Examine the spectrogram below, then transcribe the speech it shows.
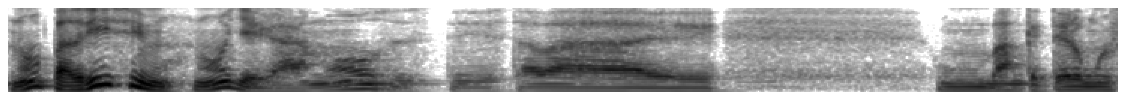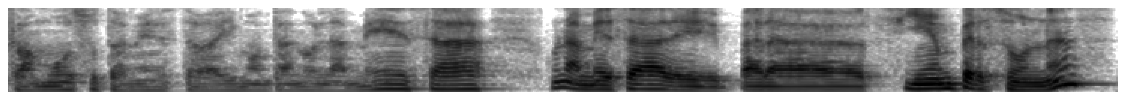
¿no? Padrísimo, ¿no? Llegamos, este, estaba eh, un banquetero muy famoso, también estaba ahí montando la mesa, una mesa de para 100 personas,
